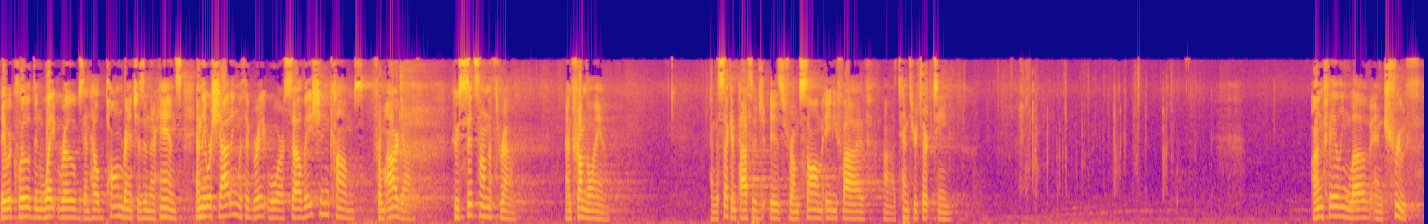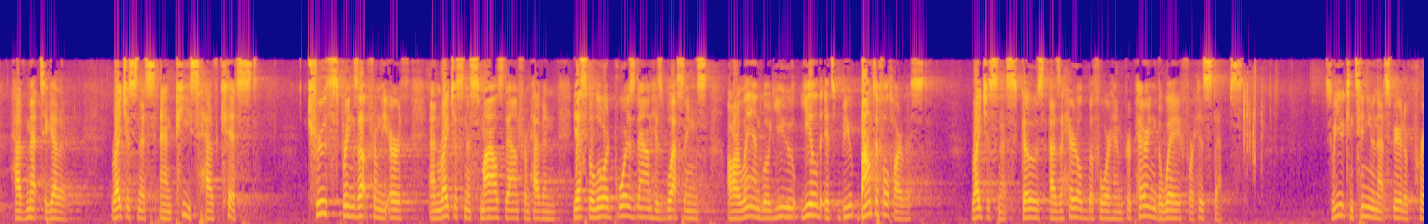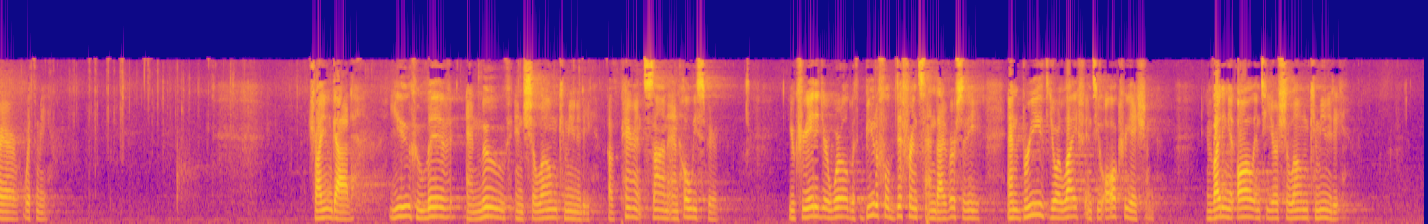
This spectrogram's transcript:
They were clothed in white robes and held palm branches in their hands, and they were shouting with a great roar, Salvation comes from our God who sits on the throne and from the Lamb. And the second passage is from Psalm 85, uh, 10 through 13. Unfailing love and truth have met together. Righteousness and peace have kissed. Truth springs up from the earth and righteousness smiles down from heaven. Yes, the Lord pours down his blessings. Our land will yield its bountiful harvest. Righteousness goes as a herald before him, preparing the way for his steps. So will you continue in that spirit of prayer with me? Triune God, you who live and move in shalom community of parent, son, and Holy Spirit. You created your world with beautiful difference and diversity and breathed your life into all creation, inviting it all into your shalom community.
